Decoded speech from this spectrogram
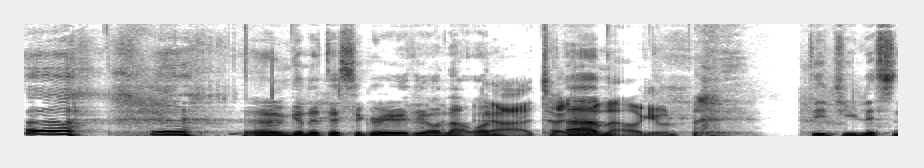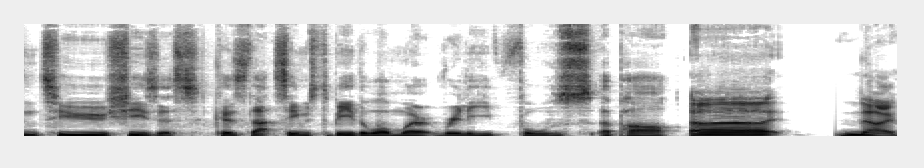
uh, yeah, I'm going to disagree with you on that one. Yeah, I totally um, on that argument did you listen to Sheezus? Because that seems to be the one where it really falls apart. Uh, no.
